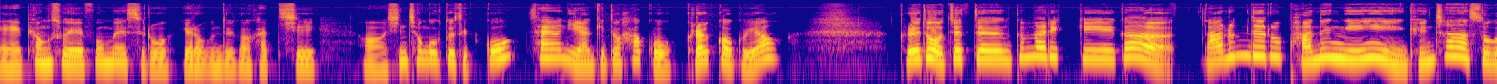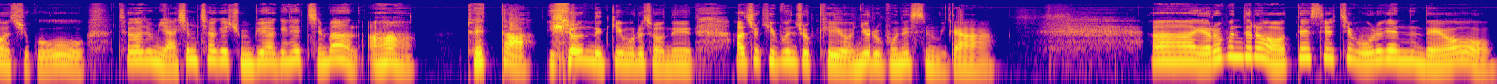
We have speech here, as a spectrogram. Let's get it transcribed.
예, 평소의 포맷으로 여러분들과 같이 어, 신청곡도 듣고 사연 이야기도 하고 그럴 거고요. 그래도 어쨌든 끝말잇기가 나름대로 반응이 괜찮았어가지고 제가 좀 야심차게 준비하긴 했지만 아 됐다 이런 느낌으로 저는 아주 기분 좋게 연휴를 보냈습니다. 아 여러분들은 어땠을지 모르겠는데요.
